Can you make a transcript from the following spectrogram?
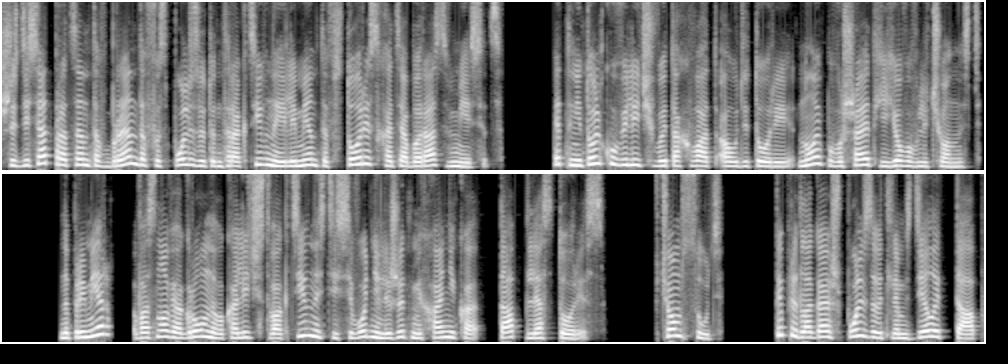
60% брендов используют интерактивные элементы в сторис хотя бы раз в месяц. Это не только увеличивает охват аудитории, но и повышает ее вовлеченность. Например, в основе огромного количества активностей сегодня лежит механика тап для сторис. В чем суть? Ты предлагаешь пользователям сделать тап,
